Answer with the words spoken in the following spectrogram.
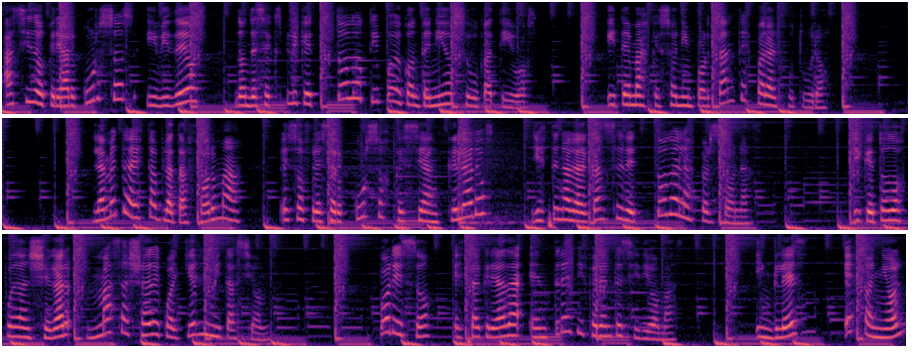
ha sido crear cursos y videos donde se explique todo tipo de contenidos educativos y temas que son importantes para el futuro. La meta de esta plataforma es ofrecer cursos que sean claros y estén al alcance de todas las personas y que todos puedan llegar más allá de cualquier limitación. Por eso está creada en tres diferentes idiomas, inglés, español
